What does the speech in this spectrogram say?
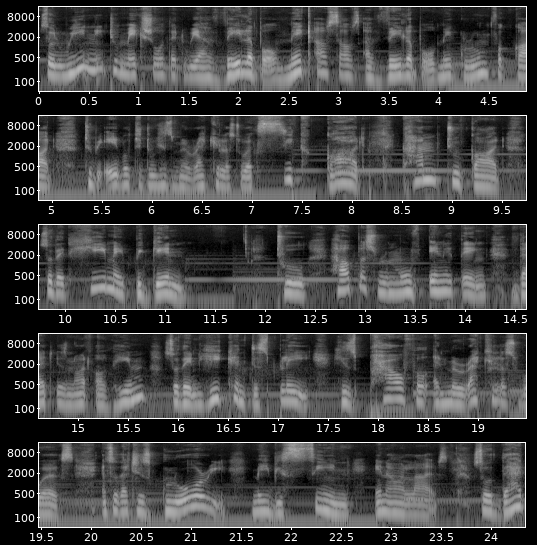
So we need to make sure that we are available, make ourselves available, make room for God to be able to do His miraculous work. Seek God, come to God so that He may begin to help us remove anything that is not of Him so then He can display His powerful and miraculous works and so that His glory may be seen in our lives. So that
